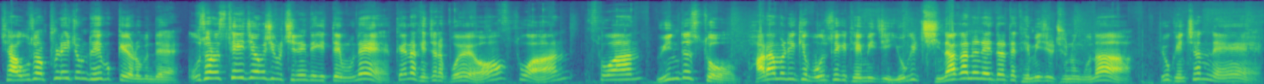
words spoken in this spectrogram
자 우선 플레이 좀 더 해볼게요 여러분들. 우선은 스테이지 형식으로 진행되기 때문에 꽤나 괜찮아 보여요. 소환 소환 윈드스톰. 바람을 일으켜 몬스터에게 데미지. 여길 지나가는 애들한테 데미지를 주는구나. 이거 괜찮네.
